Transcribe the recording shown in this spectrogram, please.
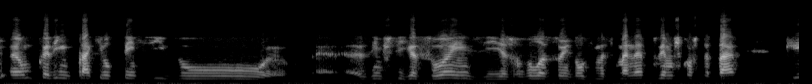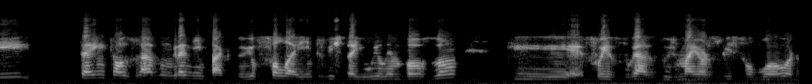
uh, um bocadinho para aquilo que tem sido uh, as investigações e as revelações da última semana, podemos constatar que tem causado um grande impacto. Eu falei, entrevistei o William Boson, que foi advogado dos maiores whistleblowers,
